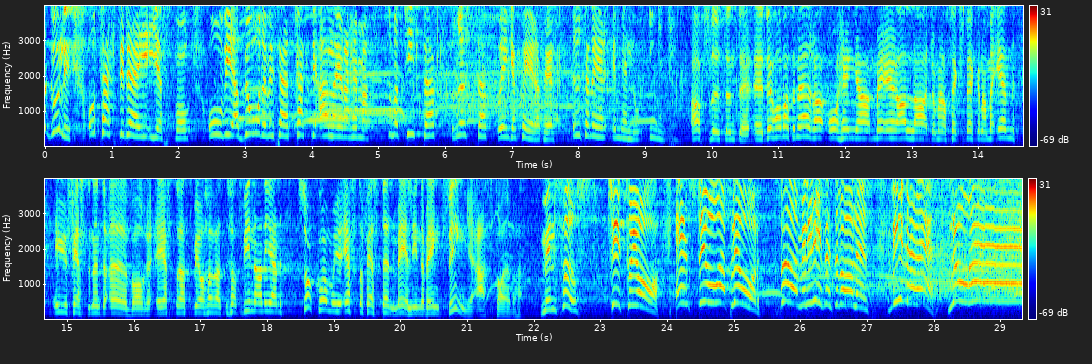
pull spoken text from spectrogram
Vad gulligt. Och tack till dig Jesper. Och vi är båda vill säga tack till alla er hemma som har tittat, röstat och engagerat er. Utan er är Mello ingenting. Absolut inte. Eh, Det har varit en ära att hänga med er alla de här sex veckorna. Men än är ju festen inte över. Efter att vi har hört, hört vinnaren igen så kommer ju efterfesten med Linda Bengtzing att ta över här. Men först tycker jag en stor applåd för Melodifestivalens vinnare Loreen!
